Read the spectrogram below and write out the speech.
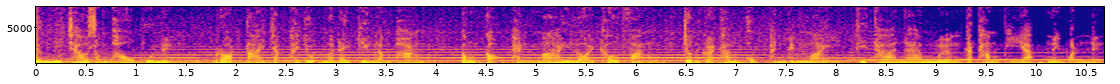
ยังมีชาวสำเภาผู้หนึ่ง รอดตายจากพายุมาได้เพียงลำพัง ต้องเกาะแผ่นไม้ลอยเข้าฝั่ง จนกระทั่งพบแผ่นดินใหม่ที่ท่าน้ำเมืองกระทำพิยะในวันหนึ่ง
